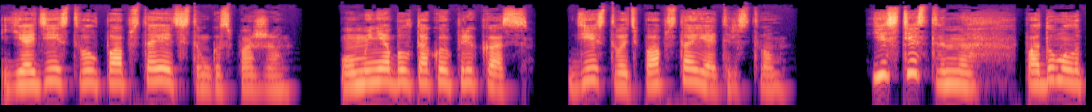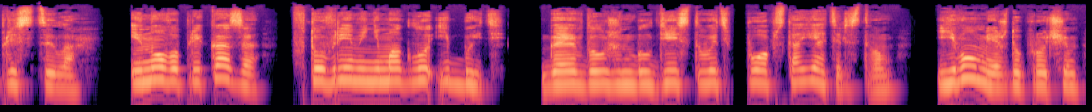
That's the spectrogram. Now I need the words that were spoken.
«Я действовал по обстоятельствам, госпожа. У меня был такой приказ — действовать по обстоятельствам». «Естественно», — подумала Присцилла. «Иного приказа в то время не могло и быть. Гаев должен был действовать по обстоятельствам. Его, между прочим,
